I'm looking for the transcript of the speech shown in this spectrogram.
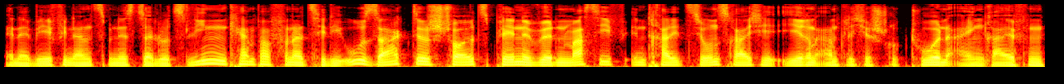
NRW-Finanzminister Lutz Lienenkemper von der CDU sagte, Scholz Pläne würden massiv in traditionsreiche ehrenamtliche Strukturen eingreifen.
